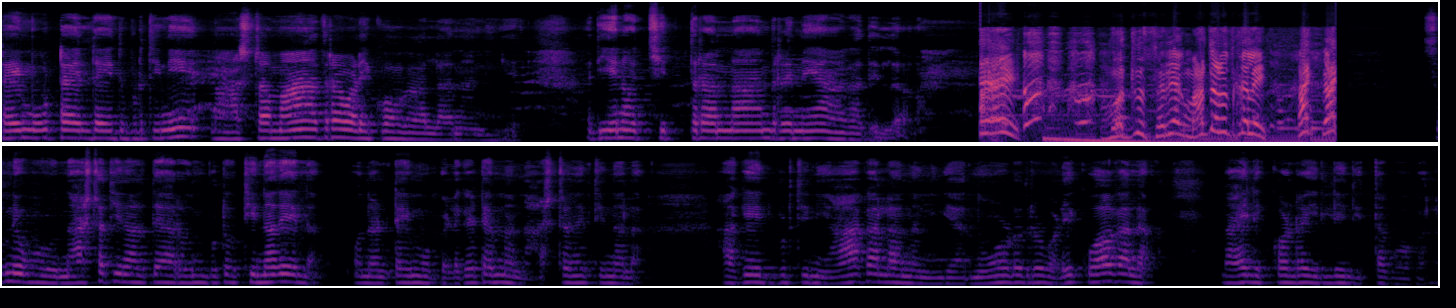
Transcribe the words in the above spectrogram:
ಟೈಮ್ ಊಟ ಇಲ್ಲದೆ ಇದ್ಬಿಡ್ತೀನಿ. ನಾಷ್ಟ ಮಾತ್ರ ಒಳಗೆ ಹೋಗಲ್ಲ ನನಗೆ. ಅದೇನೋ ಚಿತ್ರಾನ್ನ ಅಂದ್ರೇ ಆಗೋದಿಲ್ಲ. ಮೊದಲು ಸರಿಯಾಗಿ ಮಾತಾಡೋದು ಕಲಿ ಸುಮ್ಮನೆ ನಾಷ್ಟ ತಿನ್ನೋದೇ ಯಾರು ಅಂದ್ಬಿಟ್ಟು ತಿನ್ನೋದೇ ಇಲ್ಲ. ಒಂದೊಂದು ಟೈಮು ಬೆಳಗ್ಗೆ ಟೈಮ್ ನಾನು ನಾಷ್ಟನೇ ತಿನ್ನಲ್ಲ. ಹಾಗೆ ಇದ್ಬಿಡ್ತೀನಿ. ಆಗಲ್ಲ ನನಗೆ. ಅದು ನೋಡಿದ್ರೆ ಒಳಕ್ಕೂ ಹೋಗಲ್ಲ ಬಾಯಲ್ಲಿ ಇಕ್ಕೊಂಡ್ರೆ ಇಲ್ಲಿಂದ ಇತ್ತಾಗ ಹೋಗಲ್ಲ.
